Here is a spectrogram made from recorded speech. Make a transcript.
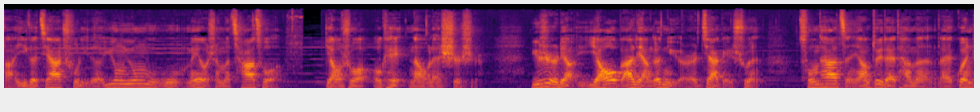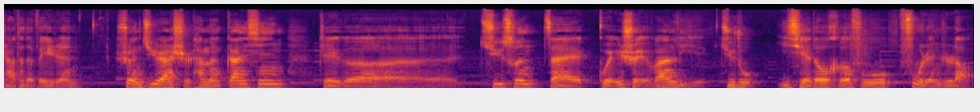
把一个家处理得庸庸碌碌，没有什么差错。尧说：“OK，那我来试试。”于是两尧把两个女儿嫁给舜，从他怎样对待他们来观察他的为人。舜居然使他们甘心这个居村在鬼水湾里居住，一切都合乎妇人之道。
